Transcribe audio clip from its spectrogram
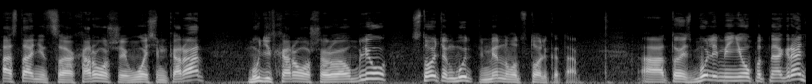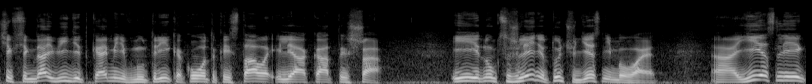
останется хороший 8 карат, будет хороший Royal Blue, стоить он будет примерно вот столько-то. А, то есть более-менее опытный огранчик всегда видит камень внутри какого-то кристалла или окатыша. И, ну, к сожалению, тут чудес не бывает. А, если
